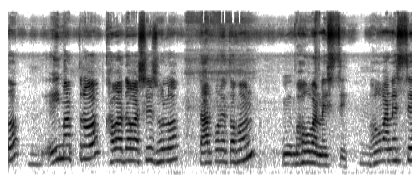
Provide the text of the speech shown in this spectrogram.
তো। এই মাত্র খাওয়া দাওয়া শেষ হলো তারপরে তখন ভগবান এসছে। ভগবান এসছে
